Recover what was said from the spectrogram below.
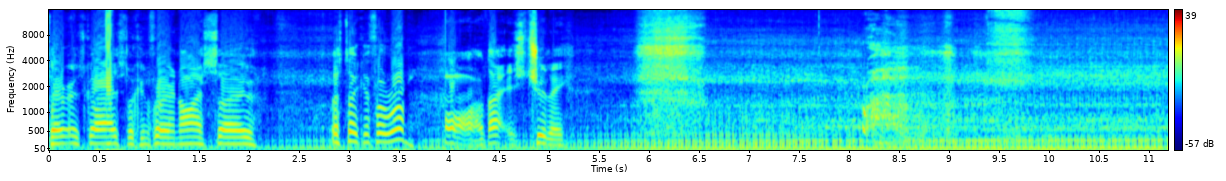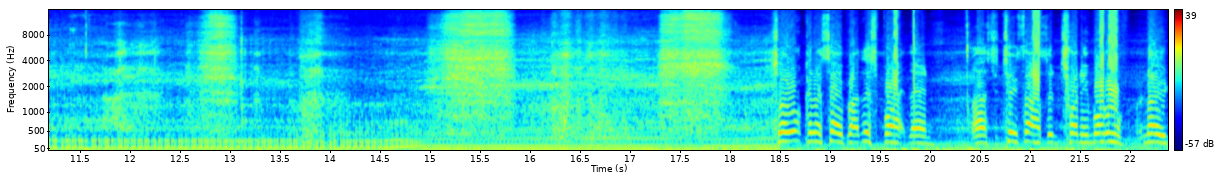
There it is guys looking very nice so let's take it for a run. Oh that is chilly So what can I say about this bike then? Uh, it's a 2020 model. No,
